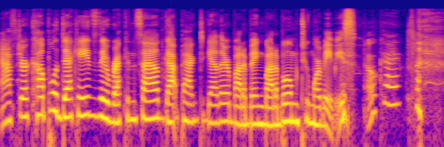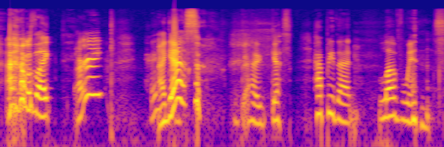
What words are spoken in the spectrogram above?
after a couple of decades, they reconciled, got back together, bada bing, bada boom, two more babies. okay. I was like, all right, Hey. I guess. I guess happy that love wins.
